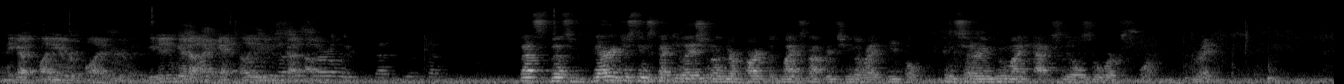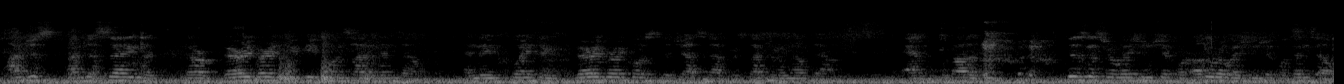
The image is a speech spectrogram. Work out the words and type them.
and he got plenty of replies earlier. If he didn't get it, I can't tell you, he just got nothing. Necessarily, that's, the- that, That's, that's very interesting speculation on your part that Mike's not reaching the right people, considering who Mike actually also works for. Great. I'm just, I'm just saying that there are very, very few people inside of Intel, and they play things very, very close to the chest after Spectre and Meltdown. And without a business relationship or other relationship with Intel,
